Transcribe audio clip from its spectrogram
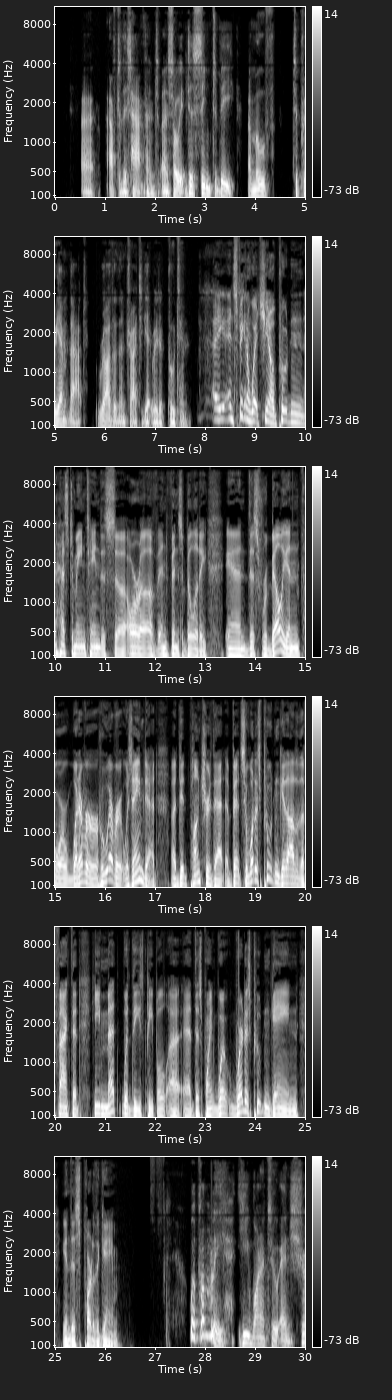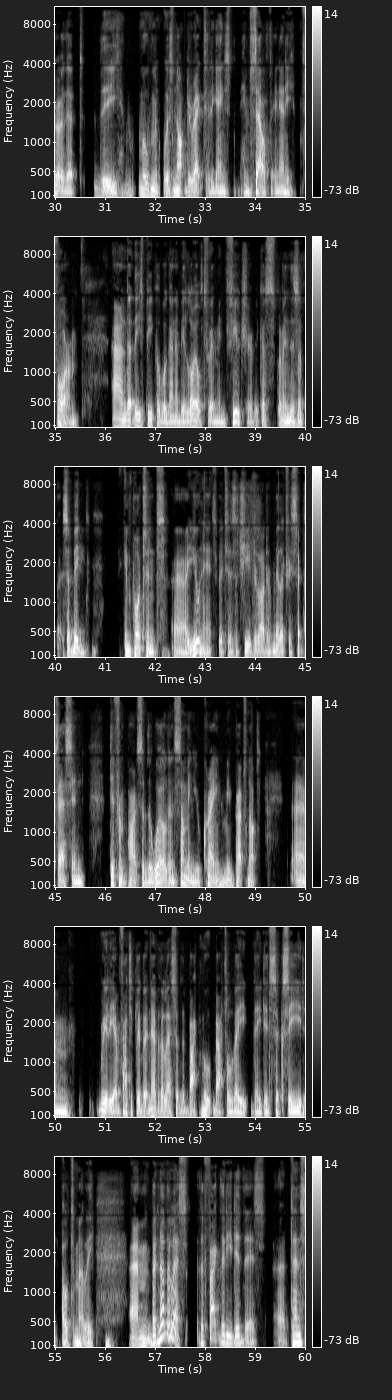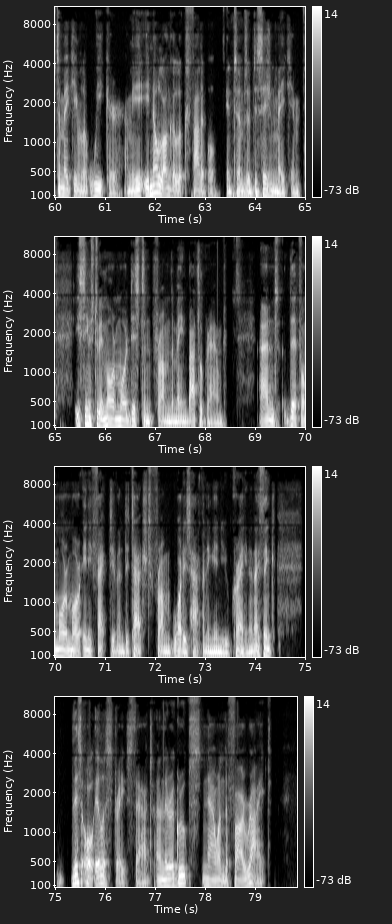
uh, after this happened, and so it just seemed to be a move to preempt that rather than try to get rid of Putin. And speaking of which, you know, Putin has to maintain this uh, aura of invincibility, and this rebellion for whatever, whoever it was aimed at, uh, did puncture that a bit. So, what does Putin get out of the fact that he met with these people uh, at this point? Where, where does Putin gain in this part of the game? Well, probably he wanted to ensure that the movement was not directed against himself in any form and that these people were going to be loyal to him in future because I mean there's a it's a big important uh, unit which has achieved a lot of military success in different parts of the world and some in Ukraine. I mean perhaps not um, really emphatically, but nevertheless at the Bakhmut battle they they did succeed ultimately. Um, but nonetheless, the fact that he did this uh, tends to make him look weaker. I mean, he, he no longer looks fallible in terms of decision making he seems to be more and more distant from the main battleground and therefore more and more ineffective and detached from what is happening in Ukraine. And I think this all illustrates that. And there are groups now on the far right.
